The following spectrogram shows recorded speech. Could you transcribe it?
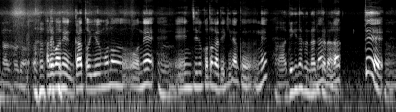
なるほど。あれはね我というものをねうん。演じることができなくねあーできなくなるから。なってうん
